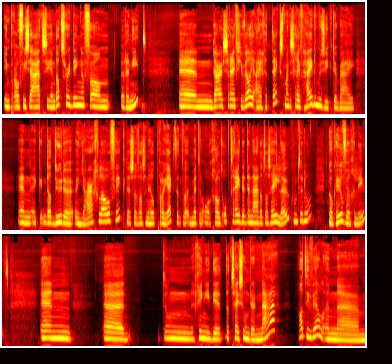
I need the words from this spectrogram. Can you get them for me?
improvisatie en dat soort dingen van Reniet. En daar schreef je wel je eigen tekst, maar dan schreef hij de muziek erbij. En ik, dat duurde een jaar, geloof ik. Dus dat was een heel project. Met een groot optreden daarna. Dat was heel leuk om te doen. Heb ik ook heel veel geleerd. En eh, toen ging hij dit, dat seizoen daarna, had hij wel een ehm,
